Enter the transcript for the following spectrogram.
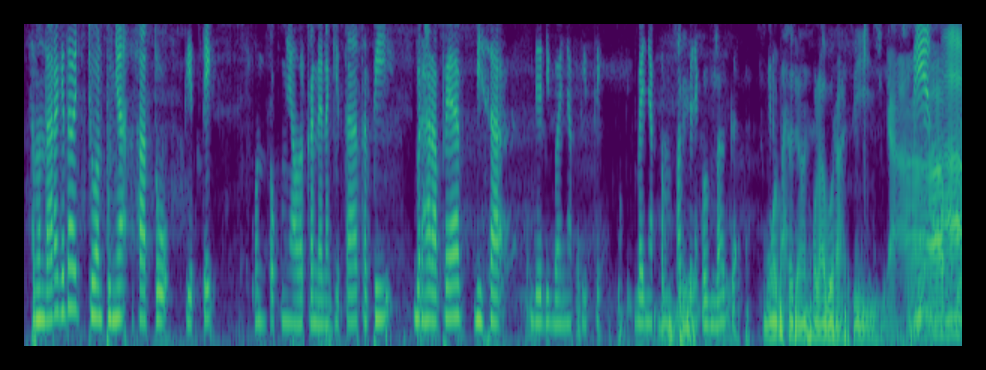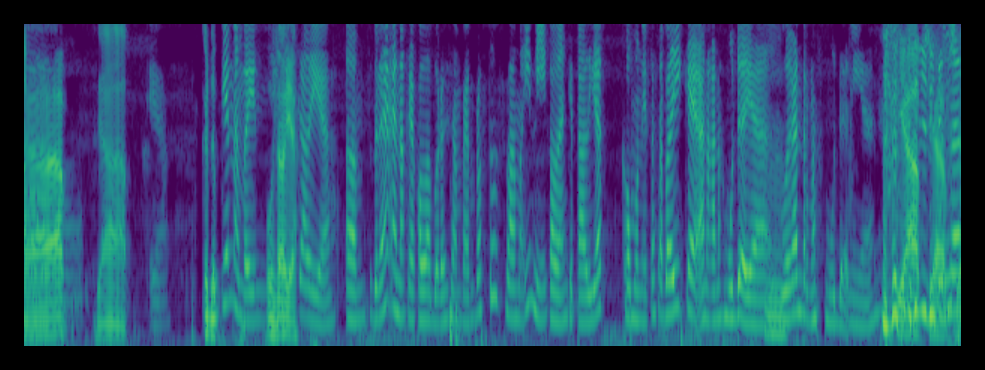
sementara kita cuma punya satu titik untuk menyalurkan dana kita tapi berharapnya bisa jadi banyak titik banyak tempat Asik. banyak lembaga Semua bisa dengan kolaborasi. Siap, Amin. siap. Siap. Iya. Kedep Mungkin nambahin Oh, iya. Kali ya. Em, Sebenarnya enaknya kolaborasi sama pemprov tuh selama ini kalau yang kita lihat komunitas apalagi kayak anak-anak muda ya. Hmm. Gue kan termasuk muda nih ya. Siap, siap, dengar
